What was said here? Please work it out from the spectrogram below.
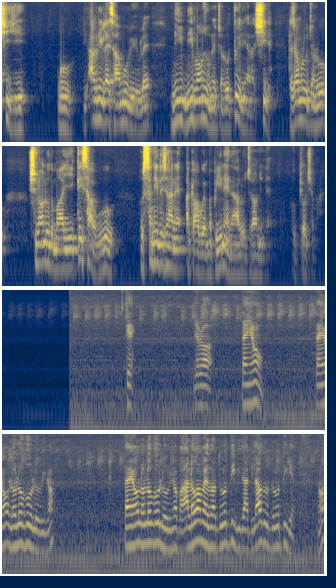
ရှိရေးဟိုဒီအဂရိလိုက်စားမှုတွေကိုလည်း နီးနီးပေါင်းစုံနဲ့ကျွန်တော်တို့တွေ့နေရတာရှိတယ်ဒါကြောင့်မလို့ကျွန်တော်တို့ရှင်ပေါင်းလုပ်သမားရေးကိစ္စကိုဟိုစနေတခြားနဲ့အကာအကွယ်မပေးနိုင်တာလို့ကျွန်တော်အနေနဲ့ဟိုပြောချင်ပါတယ်ကဲကြတော့တန်ယုံတန်ယုံလုံးလုံးဖို့လိုပြီနော်တန်ယုံလုံးလုံးဖို့လိုပြီနော်ဘာလုံးရမယ်ဆိုတော့သူတို့သိပြီးသားဒီလောက်ဆိုသူတို့သိတယ်နော်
